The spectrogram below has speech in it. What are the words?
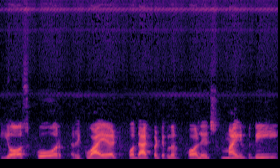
your score required for that particular college might be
